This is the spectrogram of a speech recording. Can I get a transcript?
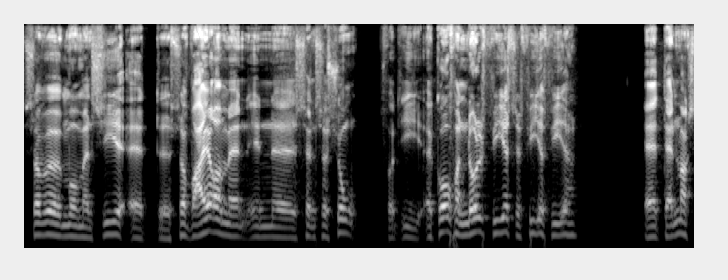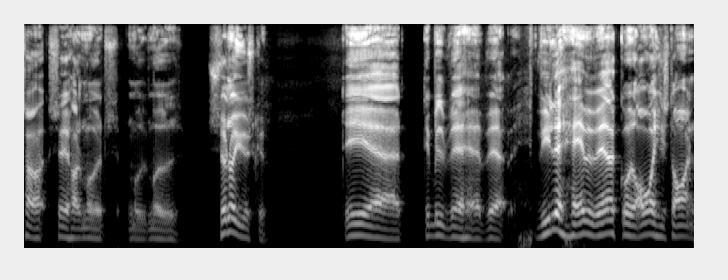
Så øh, må man sige, at øh, så vejer man en øh, sensation. Fordi at gå fra 0-4 til 4-4 af Danmarks hold mod, mod, mod Sønderjyske, det, er, det ville være, være, ville have været gået over i historien.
